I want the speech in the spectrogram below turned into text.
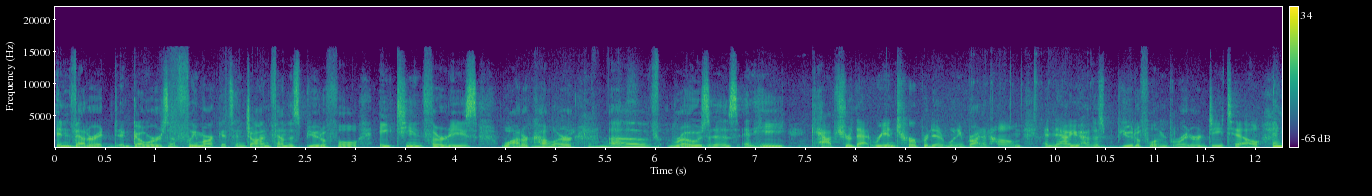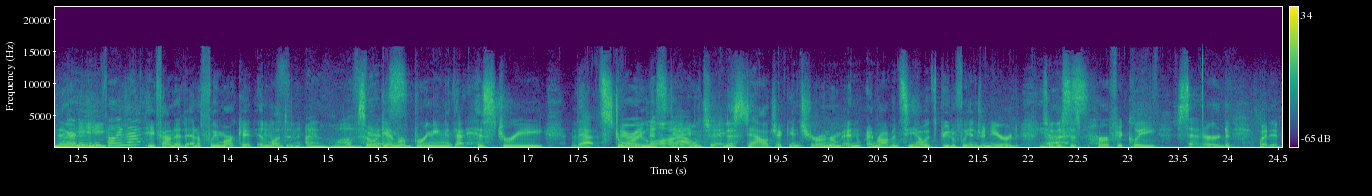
inveterate goers of flea markets and John found this beautiful 1830s watercolor oh goodness. of roses and he captured that reinterpreted it when he brought it home and now you have this beautiful embroidered detail And that where did he find that? he found it at a flea market in London I love so again we're bringing that history that storyline nostalgic. nostalgic into your own room. And, and Robin, see how it's beautifully engineered? So this is perfectly centered, but it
